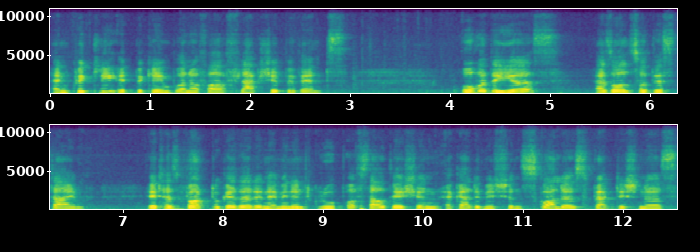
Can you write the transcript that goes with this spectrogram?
and quickly it became one of our flagship events. Over the years, as also this time, it has brought together an eminent group of South Asian academicians, scholars, practitioners,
